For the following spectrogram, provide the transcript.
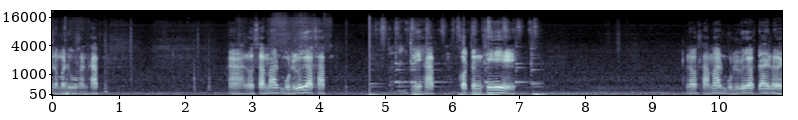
เรามาดูกันครับ อ่า เราสามารถหมุนเลือกครับ นี่ครับ กดหนึ่งที่ เราสามารถหมุนเลือกได้เลย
